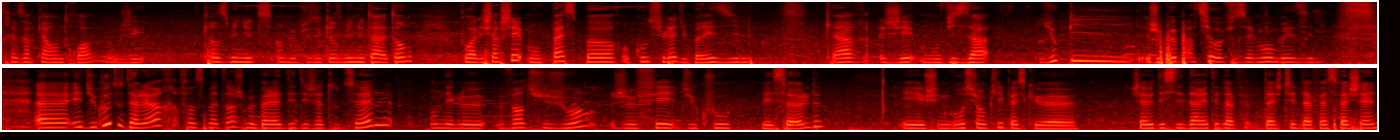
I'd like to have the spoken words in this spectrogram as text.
13h43, donc j'ai 15 minutes, un peu plus de 15 minutes à attendre pour aller chercher mon passeport au consulat du Brésil car j'ai mon visa. Youpi Je peux partir officiellement au Brésil. Euh, et du coup, tout à l'heure, enfin ce matin, je me baladais déjà toute seule. On est le 28 juin. Je fais du coup les soldes. Et je suis une grosse yankee parce que euh, j'avais décidé d'arrêter d'acheter de, la fast fashion.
